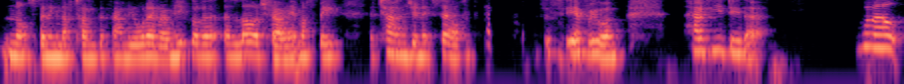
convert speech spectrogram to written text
not spending enough time with the family or whatever? I mean, you've got a, a large family; it must be a challenge in itself to see everyone. How do you do that? Well,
